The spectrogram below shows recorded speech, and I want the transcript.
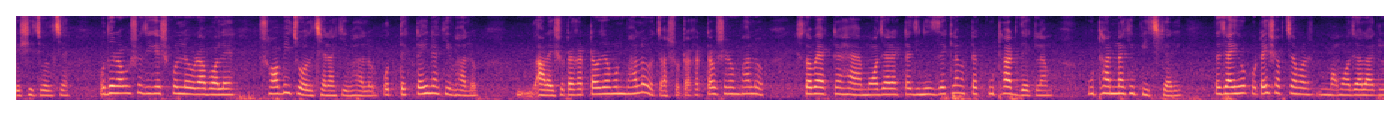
বেশি চলছে। ওদের অবশ্য জিজ্ঞেস করলে ওরা বলে, সবই চলছে নাকি ভালো, প্রত্যেকটাই নাকি ভালো আড়াইশো টাকারটাও যেমন ভালো, চারশো টাকারটাও সেরকম ভালো তবে একটা হ্যাঁ মজার একটা জিনিস দেখলাম, একটা কুঠার দেখলাম। কুঠার নাকি পিচকারি। তা যাই হোক, ওটাই সবচেয়ে আমার মজা লাগল।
